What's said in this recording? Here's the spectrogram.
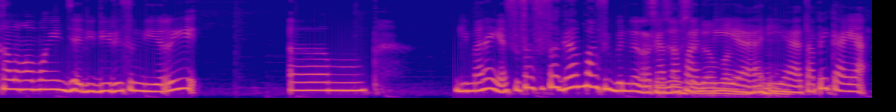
kalau ngomongin jadi diri sendiri, em, gimana ya? Susah-susah gampang sih bener kata Susah-susah Fandi ya. Hmm. Iya, tapi kayak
